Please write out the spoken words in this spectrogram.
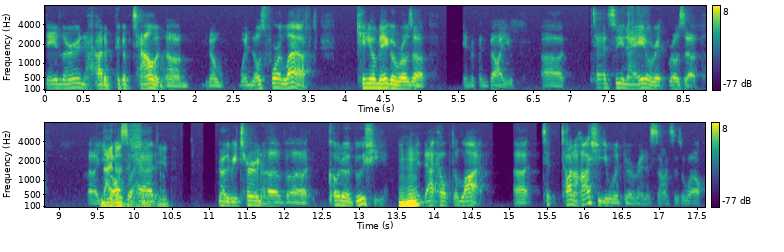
they learned how to pick up talent. Um, you know, when those four left, Kenny Omega rose up in, in value. Uh, Tetsuya Naito rose up. Uh, you also had shit, the return of uh, Kota Ibushi, hmm and that helped a lot. Uh, T- Tanahashi even went through a renaissance as well.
